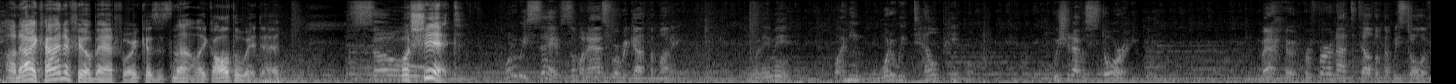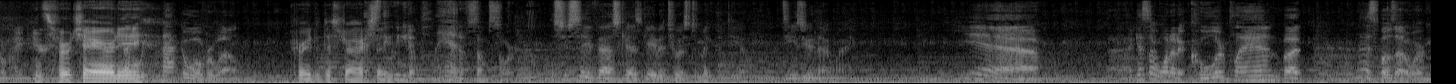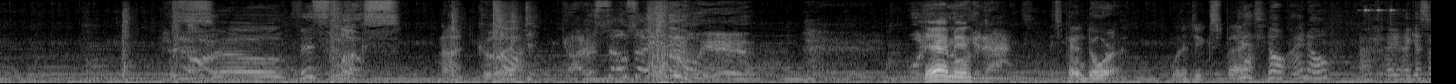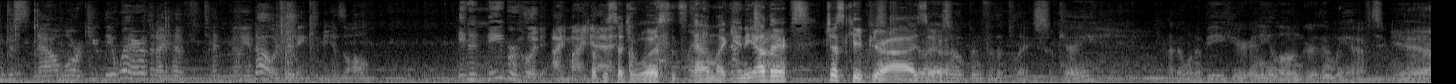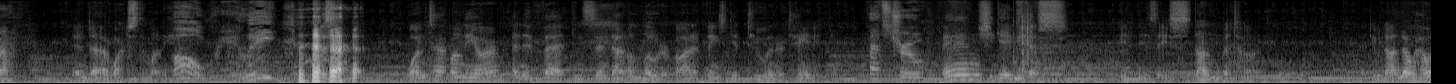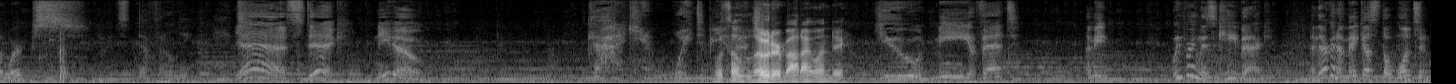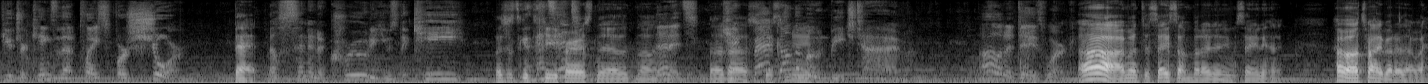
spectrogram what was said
Oh now I kinda feel bad for it because it's not like all the way dead. So. Well shit. What do we say if someone asks where we got the money? What do you mean? Well, I mean, what do we tell people? we should have a story. I, mean, I would prefer not to tell them that we stole it from Hyperion. It's for charity. That charity. would not go over well. Create a I just think we need a plan of some sort. Let's just say Vasquez gave it to us to make the deal. It's easier that way. Yeah. I guess I wanted a cooler plan, but I suppose that'll work. So, this looks not good. We Got ourselves a hero here. What are Yeah, you I mean- looking at? It's Pandora. What did you expect? Yeah, no, I know. Uh, I, I guess I'm just now more acutely aware that I have $10 million waiting to me is all. In a neighborhood, I might Don't be such a wuss. It's a town like any other. Just keep your eyes Keep your eyes open. open for the place, okay? I don't want to be here any longer than we have to. Yeah. And uh, watch the money. Oh, really? Listen, one tap on the arm, and Yvette can send down a loader bot if things get too entertaining. That's true. And she gave me this. It is a stun baton. I do not know how it works, but it's definitely neat. Yeah, stick. Neato. God, I can't wait to be What's a that loader bot, I wonder? You, me, Yvette. I mean, we bring this key back, and they're gonna make us the once and future kings of that place for sure. Bet. They'll send in a crew to use the key. Let's just get the key it. first. No, not, Then it's not us, back just on me. the moon beach time. All in a day's work. Ah, I meant to say something, but I didn't even say anything. Oh well, it's probably better that way.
